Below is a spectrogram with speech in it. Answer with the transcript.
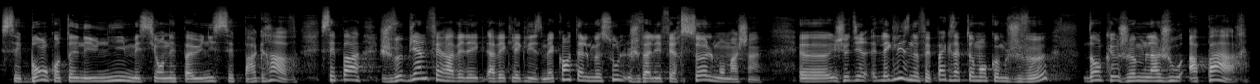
c'est bon quand on est uni, mais si on n'est pas uni, c'est pas grave. C'est pas je veux bien le faire avec l'Église, mais quand elle me saoule, je vais aller faire seul mon machin. Euh, je veux dire, l'Église ne fait pas exactement comme je veux, donc je me la joue à part.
